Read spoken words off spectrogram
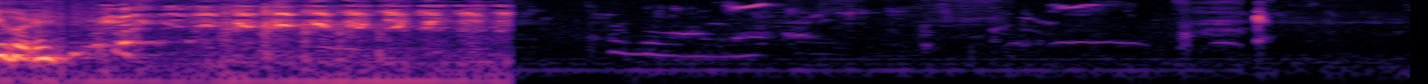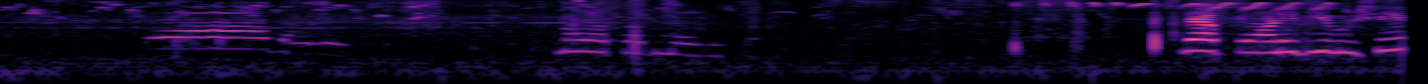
有人，પાણી પીવું છે.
